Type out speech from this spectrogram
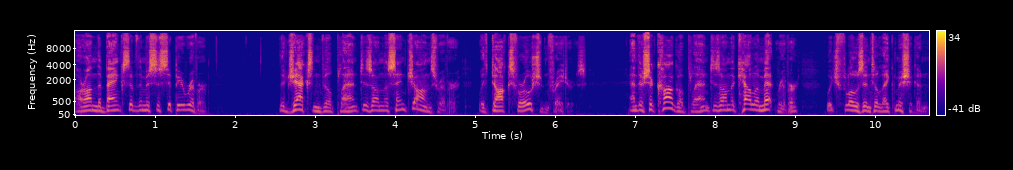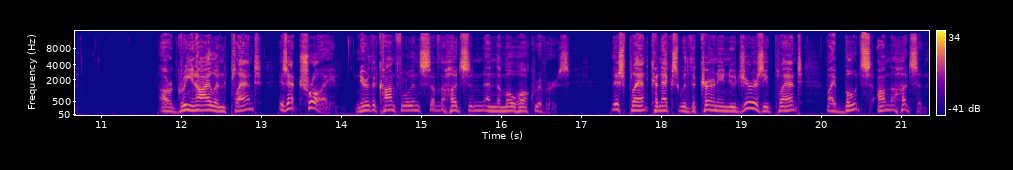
are on the banks of the Mississippi River. The Jacksonville plant is on the St. Johns River, with docks for ocean freighters. And the Chicago plant is on the Calumet River, which flows into Lake Michigan. Our Green Island plant is at Troy, near the confluence of the Hudson and the Mohawk Rivers. This plant connects with the Kearny, New Jersey plant by boats on the Hudson.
